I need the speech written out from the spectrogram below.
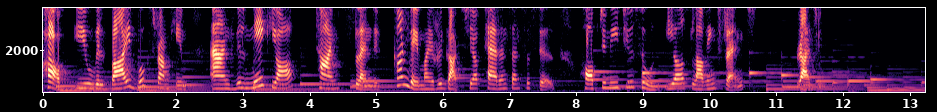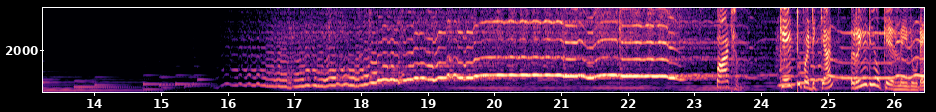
Hope you will buy books from him and will make your time splendid. Convey my regards to your parents and sisters. Hope to meet you soon. Yours loving friend, Raju. പാഠം കേട്ടു പഠിക്കാൻ റേഡിയോ കേരളയിലൂടെ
